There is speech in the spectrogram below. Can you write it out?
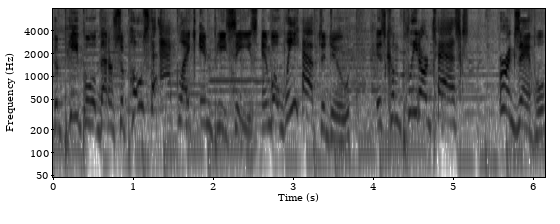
the people that are supposed to act like NPCs. And what we have to do is complete our tasks for example,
